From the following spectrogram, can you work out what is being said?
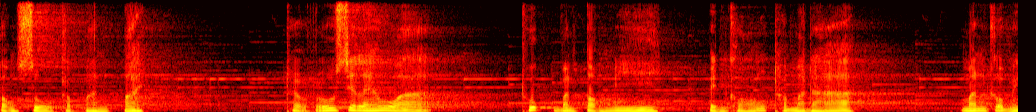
ต้องสู้กับมันไป ถ้ารู้เสียแล้วว่า ทุกมันต้องมีเป็นของธรรมดา มันก็ไม่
